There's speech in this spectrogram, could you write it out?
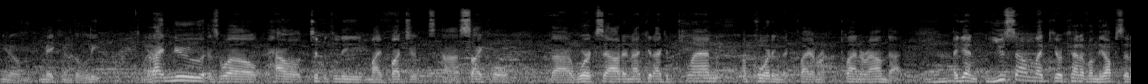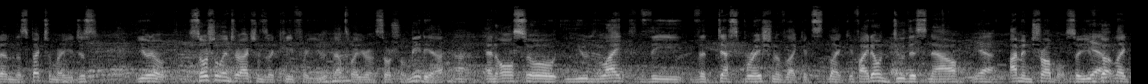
you know making the leap. And I knew as well how typically my budget uh, cycle uh, works out, and I could I could plan accordingly, plan plan around that. Mm-hmm. Again, you sound like you're kind of on the opposite end of the spectrum, where you just you know social interactions are key for you. Mm-hmm. That's why you're on social media, and also you like the the desperation of like it's like if I don't do this now, Yeah. I'm in trouble. So you've Yeah. got like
